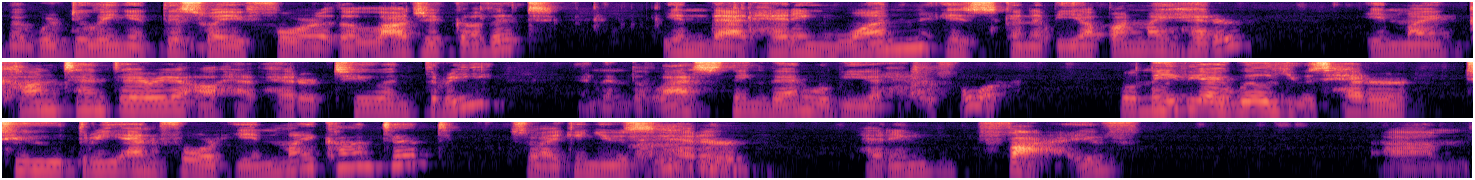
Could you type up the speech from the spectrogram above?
but we're doing it this way for the logic of it, in that heading 1 is going to be up on my header. In my content area, I'll have header 2 and 3, and then the last thing then will be a header 4. Well, maybe I will use header 2, 3, and 4 in my content, so I can use header heading 5 um,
